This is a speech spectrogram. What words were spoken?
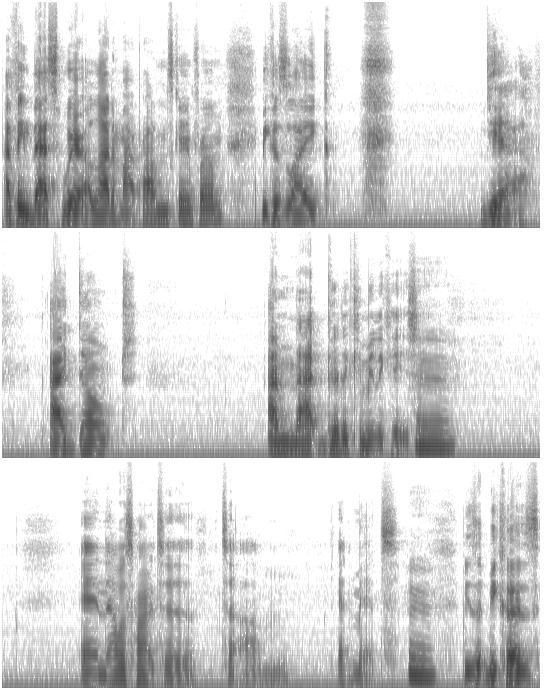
I think that's where a lot of my problems came from, because like, yeah, I don't. I'm not good at communication, and that was hard to to um admit because because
